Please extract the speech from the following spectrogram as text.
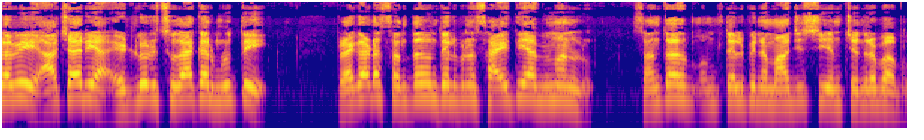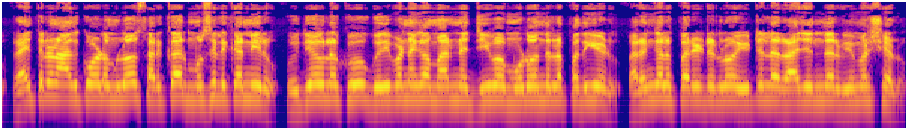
కవి ఆచార్య ఎడ్లూరి సుధాకర్ మృతి. ప్రగాఢ సంతాపం తెలిపిన సాహితీ అభిమానులు. సంతాపం తెలిపిన మాజీ సీఎం చంద్రబాబు. రైతులను ఆదుకోవడంలో సర్కార్ ముసలి కన్నీరు. ఉద్యోగులకు గుదిబండగా మారిన జీవో మూడు వందల పదిహేడు. వరంగల్ పర్యటనలో ఈటల రాజేందర్ విమర్శలు.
